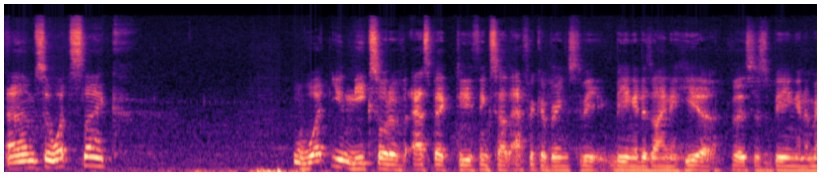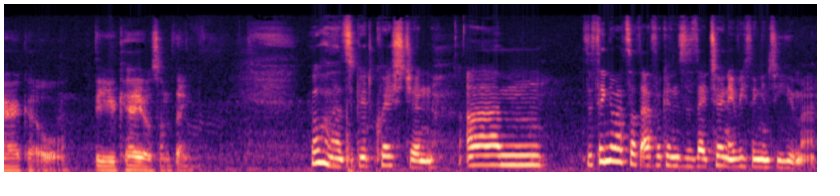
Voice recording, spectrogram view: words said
Um, so what's like what unique sort of aspect do you think South Africa brings to be, being a designer here versus being in America or the UK or something? Oh, that's a good question. Um, the thing about South Africans is they turn everything into humor.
